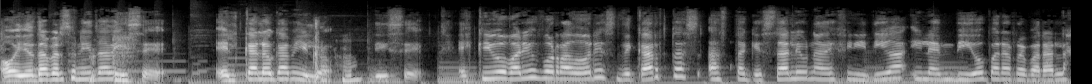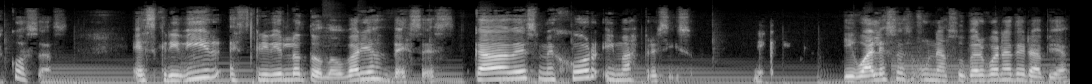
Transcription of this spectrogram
Oye, otra personita dice, el Calo Camilo, dice, escribo varios borradores de cartas hasta que sale una definitiva y la envío para reparar las cosas. Escribir, escribirlo todo, varias veces, cada vez mejor y más preciso. Igual eso es una súper buena terapia.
